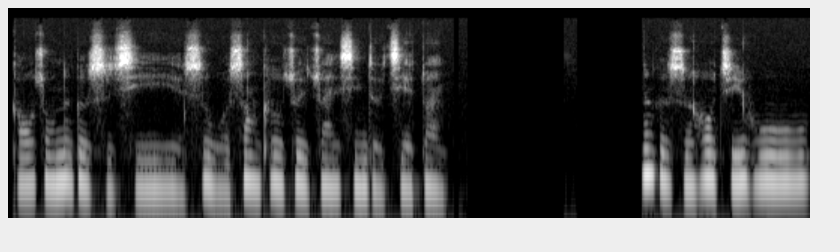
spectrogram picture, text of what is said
高中那个时期也是我上课最专心的阶段。那个时候几乎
